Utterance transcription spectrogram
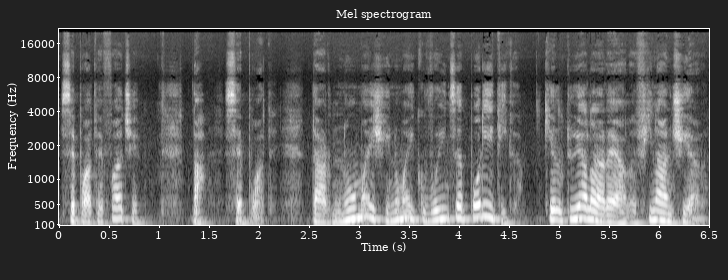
Se poate face? Da, se poate. Dar numai și numai cu voință politică. Cheltuiala reală, financiară,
